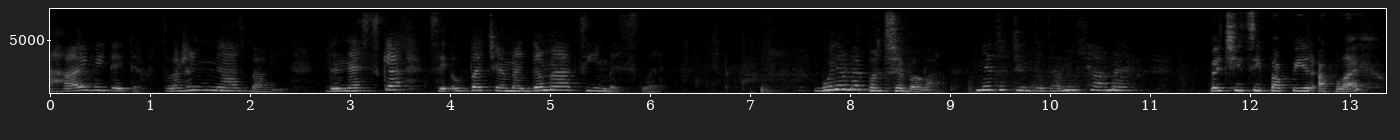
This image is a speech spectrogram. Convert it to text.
Ahoj, vítejte v Tvoření nás baví. Dneska si upečeme domácí mysli. Budeme potřebovat něco, čím to zamícháme, Pečící papír a plech,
